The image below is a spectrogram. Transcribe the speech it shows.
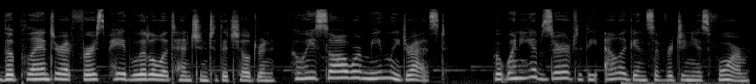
The planter at first paid little attention to the children, who he saw were meanly dressed. But when he observed the elegance of Virginia's form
